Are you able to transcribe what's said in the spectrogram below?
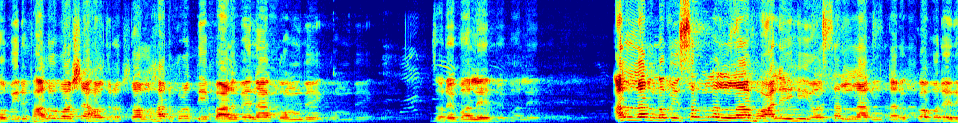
নবীর ভালোবাসা হজরত তলহার প্রতি বাড়বে না, কমবে? জোরে বলেন। আল্লাহর নবী সাল্লাল্লাহু আলাইহি ওয়াসাল্লাম তার কবরের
